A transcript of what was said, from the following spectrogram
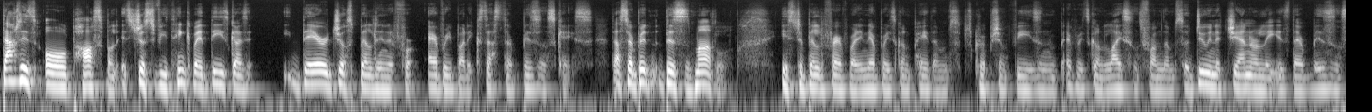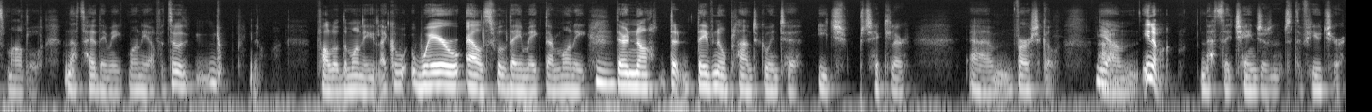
that is all possible. It's just if you think about these guys, they're just building it for everybody because that's their business case. That's their business model, is to build it for everybody, and everybody's going to pay them subscription fees, and everybody's going to license from them. So doing it generally is their business model, and that's how they make money off it. So you know, follow the money. Like where else will they make their money? Mm. They're not. They're, they've no plan to go into each particular um, vertical. Yeah. Um, you know, unless they change it into the future.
